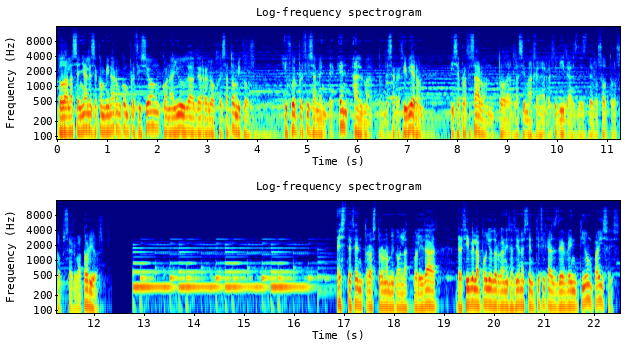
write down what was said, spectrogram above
Todas las señales se combinaron con precisión con ayuda de relojes atómicos, y fue precisamente en ALMA donde se recibieron y se procesaron todas las imágenes recibidas desde los otros observatorios. Este centro astronómico en la actualidad recibe el apoyo de organizaciones científicas de 21 países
